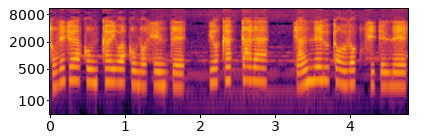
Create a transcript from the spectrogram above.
それじゃあ今回はこの辺で、よかったら、チャンネル登録してね。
